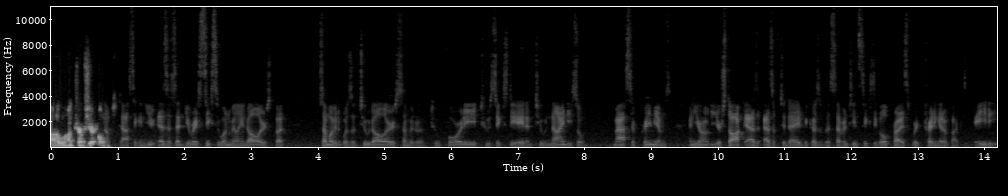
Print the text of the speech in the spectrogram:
long term shareholders. Fantastic, and you, as I said, you raised sixty one million dollars, but some of it was at two dollars, some of it was two forty, two sixty eight, and two ninety. So massive premiums, and your your stock as as of today, because of the seventeen sixty gold price, we're trading at about eighty.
